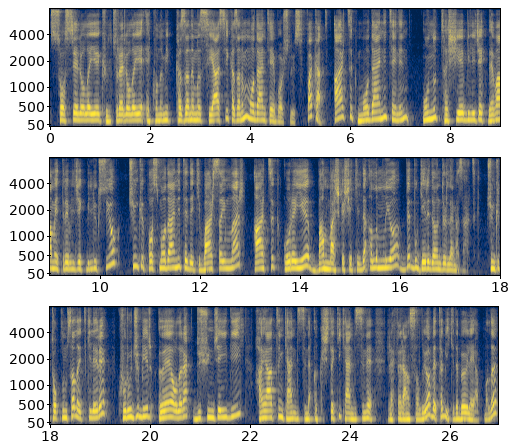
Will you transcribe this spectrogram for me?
sosyal olayı, kültürel olayı, ekonomik kazanımı, siyasi kazanımı moderniteye borçluyuz. Fakat artık modernitenin onu taşıyabilecek, devam ettirebilecek bir lüksü yok. Çünkü postmodernitedeki varsayımlar artık orayı bambaşka şekilde alımlıyor ve bu geri döndürülemez artık. Çünkü toplumsal etkileri kurucu bir öğe olarak düşünceyi değil, hayatın kendisini, akıştaki kendisini referans alıyor ve tabii ki de böyle yapmalı.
